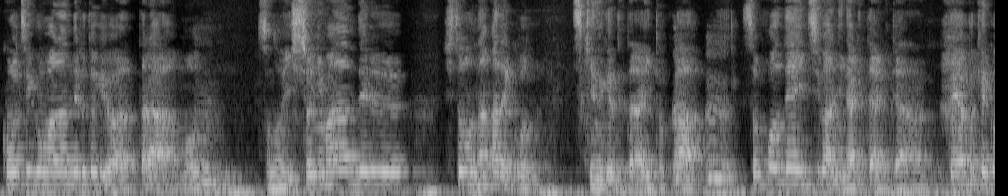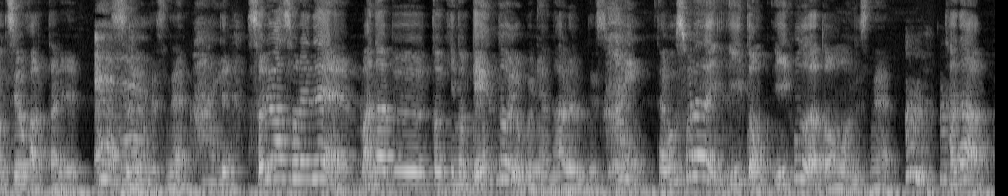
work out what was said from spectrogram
コーチングを学んでる時だったら、もう、うんその一緒に学んでる人の中でこう、突き抜けてたいとか、うん、うん。そこで一番になりたいみたいなのやっぱ結構強かったりええするんですね。はい、で、それはそれで学ぶ時の原動力にはなるんですよ。はい。だから僕それはいいと、いいことだと思うんですね。うん、うん。ただ、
